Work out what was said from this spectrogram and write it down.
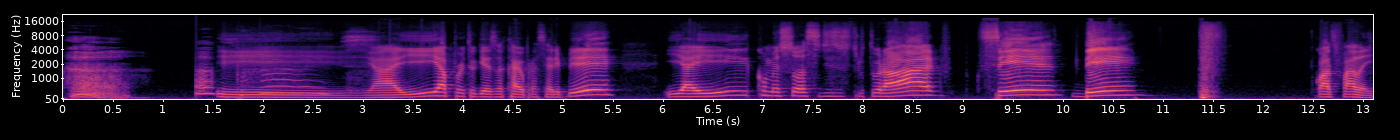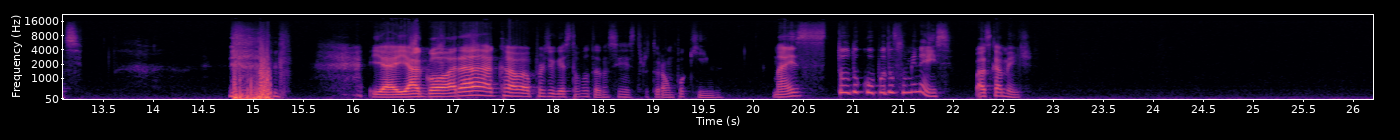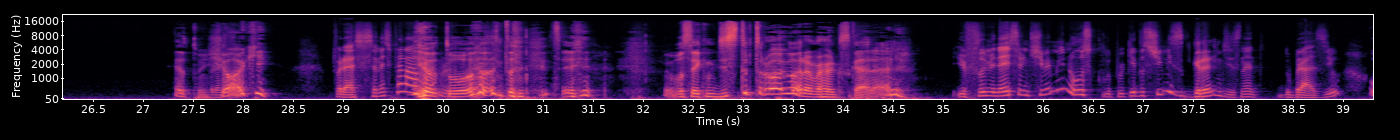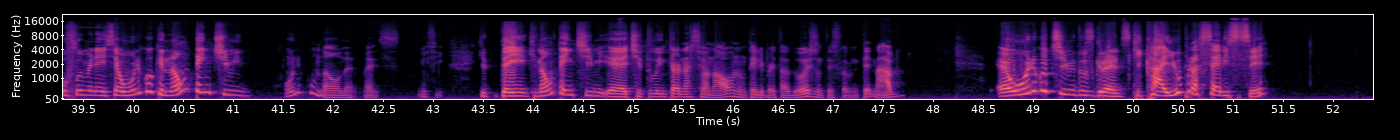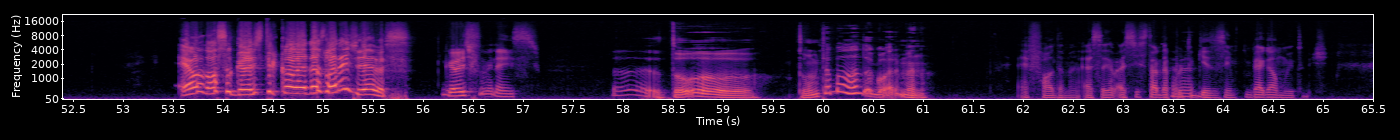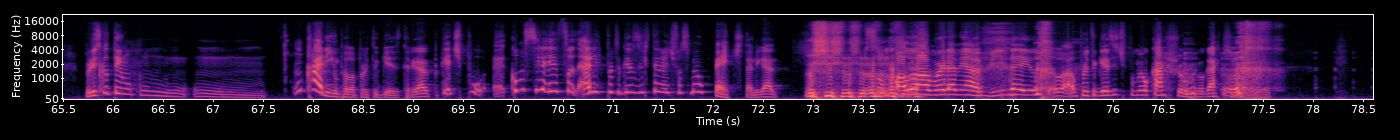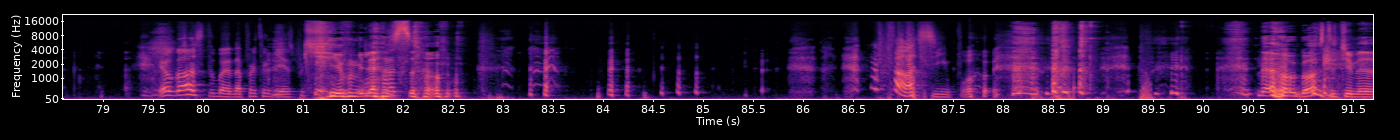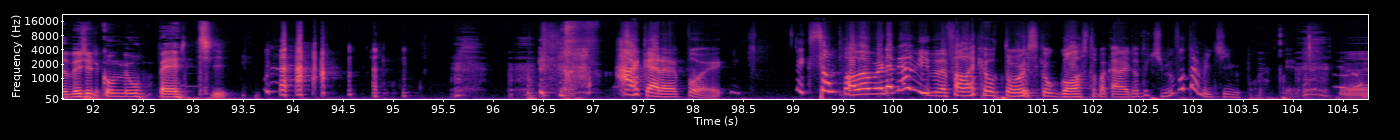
E aí a portuguesa caiu pra Série B. E aí começou a se desestruturar. C, D. pff, quase falência. e aí agora a a portuguesa tá voltando a se reestruturar um pouquinho. Mas tudo culpa do Fluminense, basicamente. Eu tô em Parece- choque. Por essa você não esperava. Eu né, tô. Você que me destruturou agora, Marcos, caralho. E o Fluminense é um time minúsculo, porque dos times grandes, né, do Brasil, o Fluminense é o único que não tem time. Único não, né? Mas, enfim. Que, tem, que não tem time, é, título internacional, não tem Libertadores, não tem, não tem nada. É o único time dos grandes que caiu pra Série C. É o nosso grande tricolor das Laranjeiras. Grande Fluminense. Ah, Eu tô. tô muito abalado agora, mano. É foda, mano. Essa, essa história da Caralho. portuguesa sempre me pega muito, bicho. Por isso que eu tenho um, um, um carinho pela portuguesa, tá ligado? Porque, tipo, é como se a portuguesa literalmente fosse meu pet, tá ligado? O São Paulo é o amor da minha vida e o, a portuguesa é tipo meu cachorro, meu gatinho. tá? Eu gosto, mano, da portuguesa. Porque Que parada- humilhação. Fala assim, pô. Não, eu gosto do time, eu vejo ele como meu pet. Ah, cara, pô. É que São Paulo é o amor da minha vida, né? Falar que eu torço, que eu gosto pra caralho de outro time, eu vou estar mentindo, pô.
